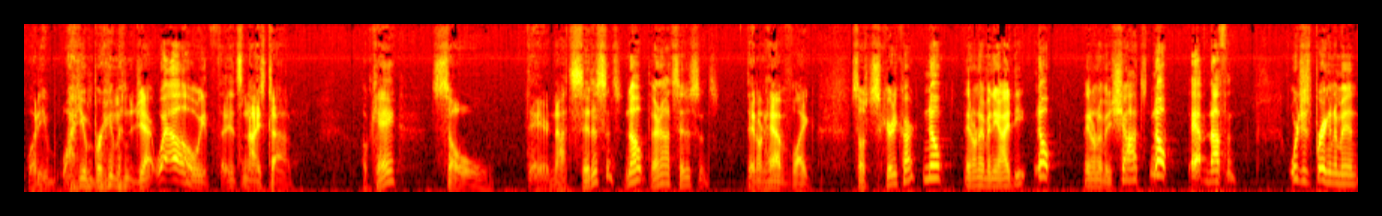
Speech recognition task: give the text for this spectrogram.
what do you? Why you bring them into Jack? Well, it's, nice town. Okay, so they're not citizens? Nope, they're not citizens. They don't have like social security card? Nope. They don't have any ID? Nope. They don't have any shots? Nope. They have nothing. We're just bringing them in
